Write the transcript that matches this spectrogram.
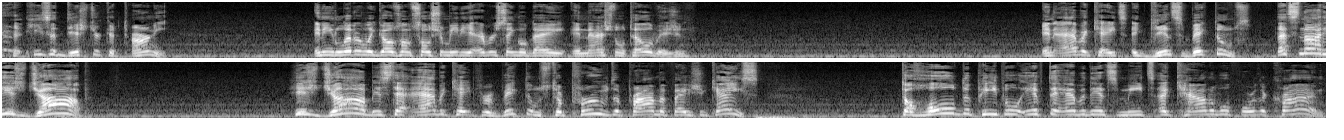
he's a district attorney And he literally goes on social media every single day in national television and advocates against victims. That's not his job. His job is to advocate for victims to prove the prima facie case. To hold the people, if the evidence meets, accountable for the crime.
